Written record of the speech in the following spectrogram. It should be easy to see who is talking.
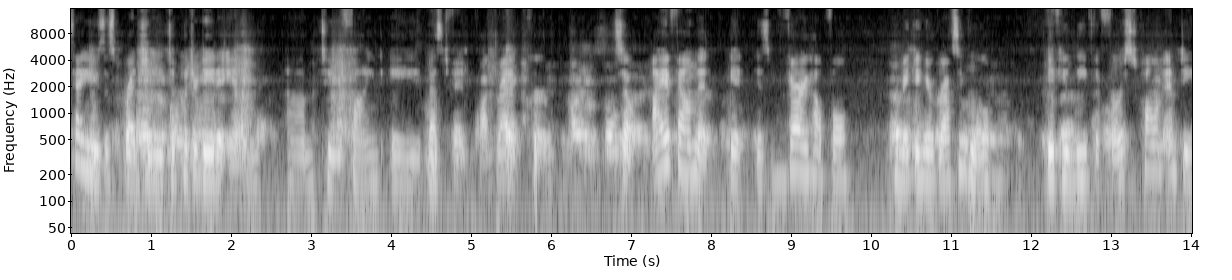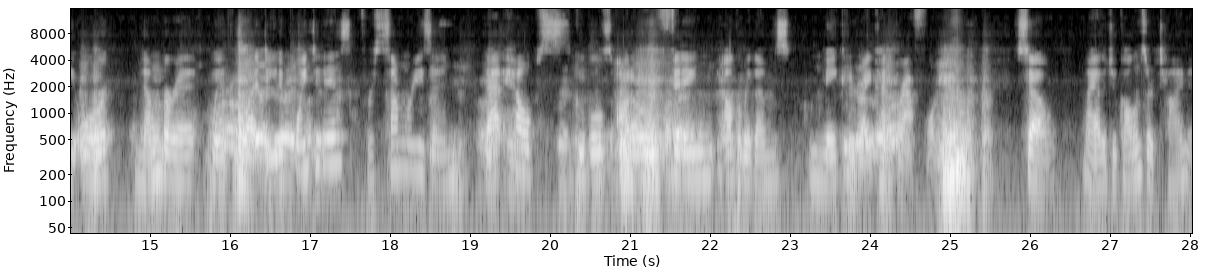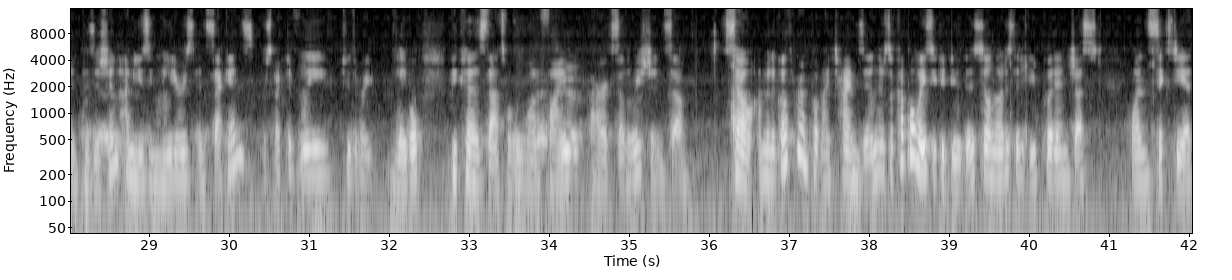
Speaker 1: here's how you use a spreadsheet to put your data in um, to find a best fit quadratic curve. So I have found that it is very helpful for making your graphs in Google if you leave the first column empty or number it with what data point it is. For some reason, that helps Google's auto-fitting algorithms make the right kind of graph for you. So my other two columns are time and position. I'm using meters and seconds, respectively, to the right label, because that's what we want to find our acceleration. So, so I'm going to go through and put my times in. There's a couple ways you could do this. You'll notice that if you put in just 1 60th,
